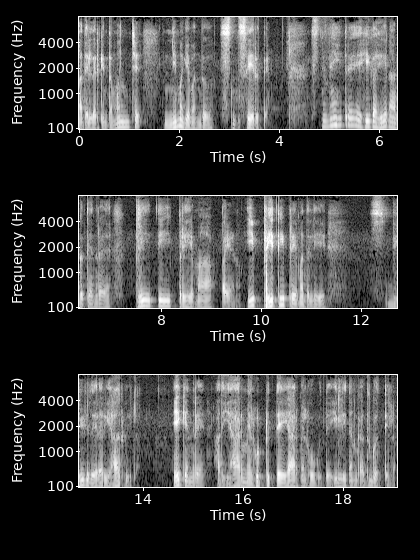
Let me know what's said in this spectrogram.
ಅದೆಲ್ಲರಿಗಿಂತ ಮುಂಚೆ ನಿಮಗೆ ಬಂದು ಸೇರುತ್ತೆ. ಸ್ನೇಹಿತರೆ, ಈಗ ಏನಾಗುತ್ತೆ ಅಂದರೆ ಪ್ರೀತಿ, ಪ್ರೇಮ, ಪಯಣ. ಈ ಪ್ರೀತಿ, ಪ್ರೇಮದಲ್ಲಿ ಬೀಳದೇ ಇರೋರು ಯಾರೂ ಇಲ್ಲ. ಏಕೆಂದರೆ ಅದು ಯಾರ ಮೇಲೆ ಹುಟ್ಟುತ್ತೆ, ಯಾರ ಮೇಲೆ ಹೋಗುತ್ತೆ, ಇಲ್ಲಿ ತನಕ ಅದು ಗೊತ್ತಿಲ್ಲ.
